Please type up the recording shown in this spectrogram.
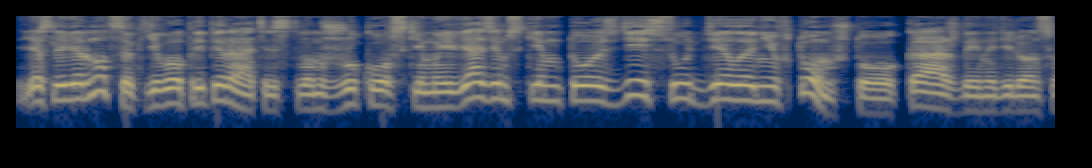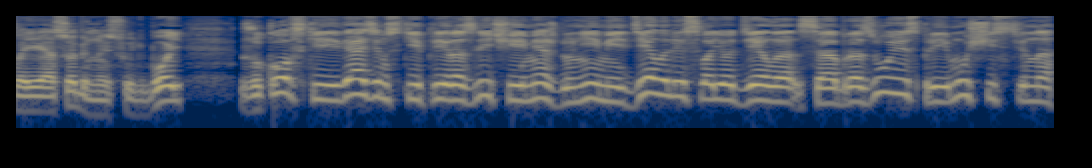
Если вернуться к его препирательствам с Жуковским и Вяземским, то здесь суть дела не в том, что каждый наделен своей особенной судьбой. Жуковский и Вяземский при различии между ними делали свое дело, сообразуясь преимущественно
